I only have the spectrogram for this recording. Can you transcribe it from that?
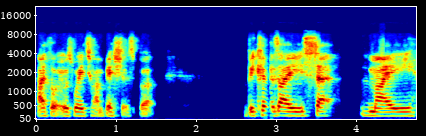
I thought it was way too ambitious, but because I set my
